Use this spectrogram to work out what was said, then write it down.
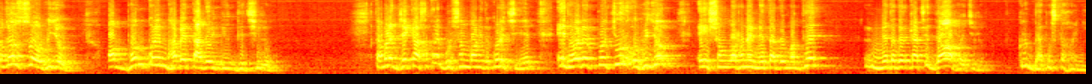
অজস্র অভিযোগ অভ্যন্তরীণভাবে তাদের বিরুদ্ধে ছিল। তার মানে যে কাজটা তারা গুলশান বর্ণিত করেছে, এই ধরনের প্রচুর অভিযোগ এই সংগঠনের নেতাদের মধ্যে, নেতাদের কাছে দেওয়া হয়েছিল। কোনো ব্যবস্থা হয়নি।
